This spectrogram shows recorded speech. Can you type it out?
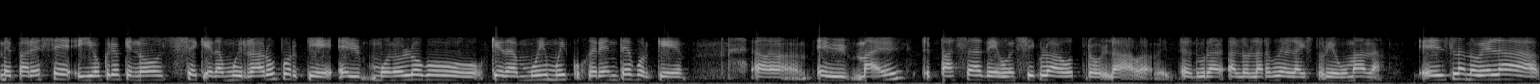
me parece, y yo creo que no se queda muy raro porque el monólogo queda muy, muy coherente porque uh, el mal pasa de un siglo a otro la, a lo largo de la historia humana. Es la novela,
